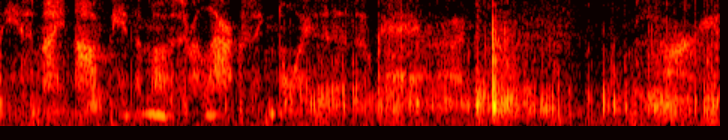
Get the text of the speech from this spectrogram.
These might not be the most relaxing noises, okay? I'm, I'm sorry.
